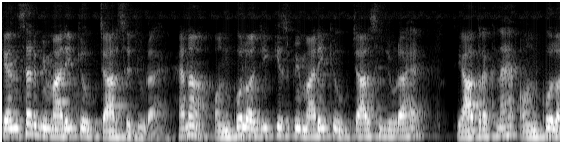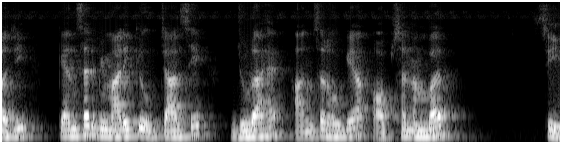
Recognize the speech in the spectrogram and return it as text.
कैंसर बीमारी के उपचार से जुड़ा है है ना? ऑन्कोलॉजी किस बीमारी के उपचार से जुड़ा है? तो याद रखना है ऑन्कोलॉजी कैंसर बीमारी के उपचार से जुड़ा है। आंसर हो गया ऑप्शन नंबर सी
